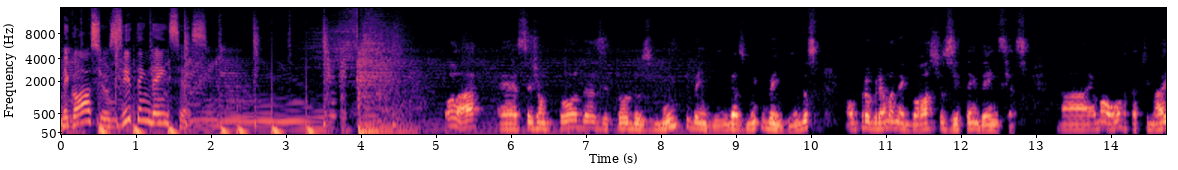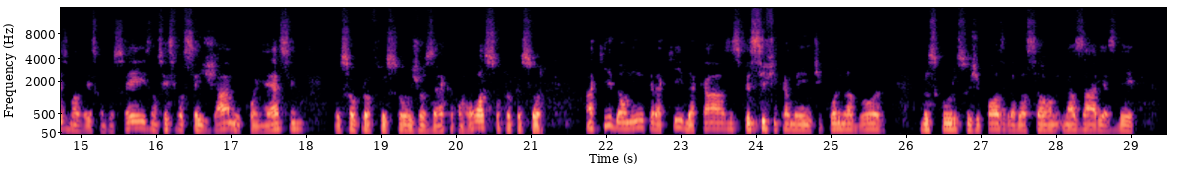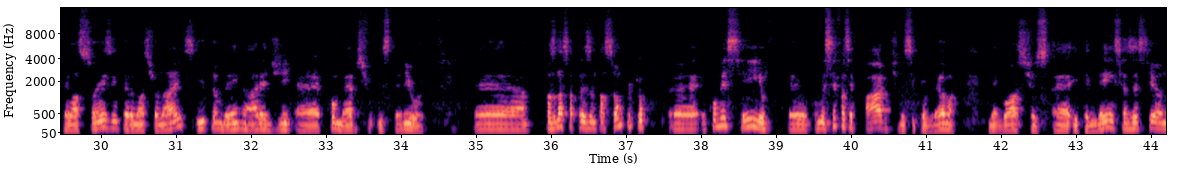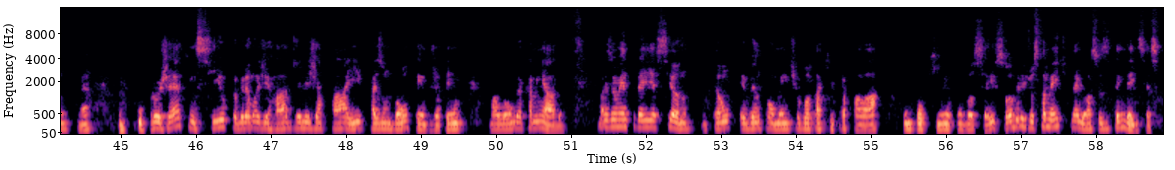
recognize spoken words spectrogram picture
negócios e tendências. Olá, é, sejam todas e todos muito bem-vindas, muito bem-vindos ao programa Negócios e Tendências. Ah, é uma honra estar aqui mais uma vez com vocês. Não sei se vocês já me conhecem. Eu sou o professor José Caparrós, sou professor aqui da Uninter, aqui da casa, especificamente coordenador dos cursos de pós-graduação nas áreas de relações internacionais e também na área de é, comércio exterior. É, fazendo essa apresentação porque eu, é, eu comecei eu, eu, comecei a fazer parte desse programa negócios é, e tendências esse ano, né? O, o, projeto em si, o programa de rádio, ele já está aí faz um bom tempo, já tem uma longa caminhada. Mas eu entrei esse ano, então eventualmente eu vou estar tá aqui para falar um pouquinho com vocês sobre justamente negócios e tendências.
